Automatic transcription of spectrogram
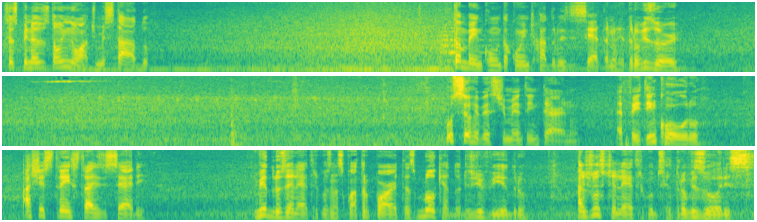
Seus pneus estão em ótimo estado. Também conta com indicadores de seta no retrovisor. O seu revestimento interno é feito em couro. A X3 traz de série vidros elétricos nas quatro portas, bloqueadores de vidro, ajuste elétrico dos retrovisores,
